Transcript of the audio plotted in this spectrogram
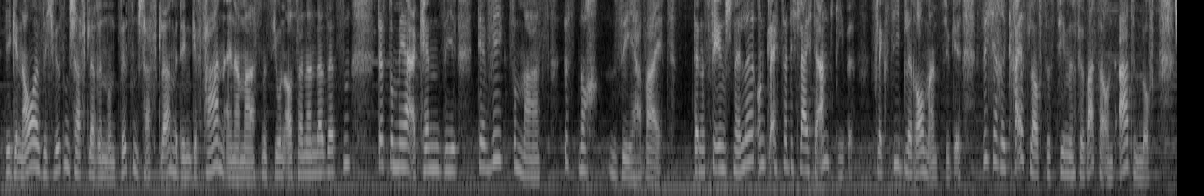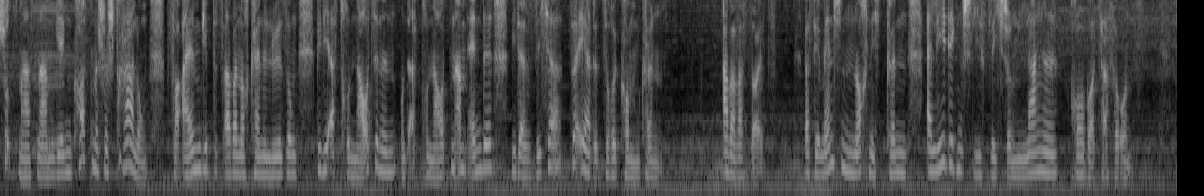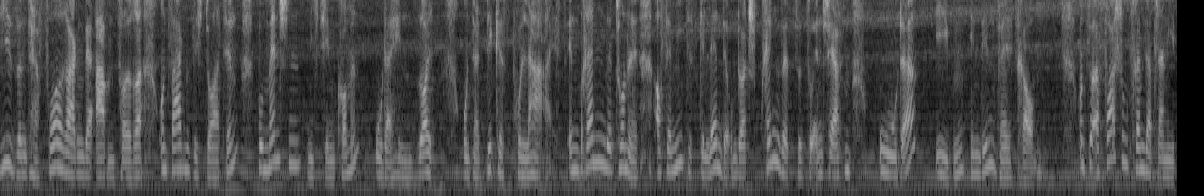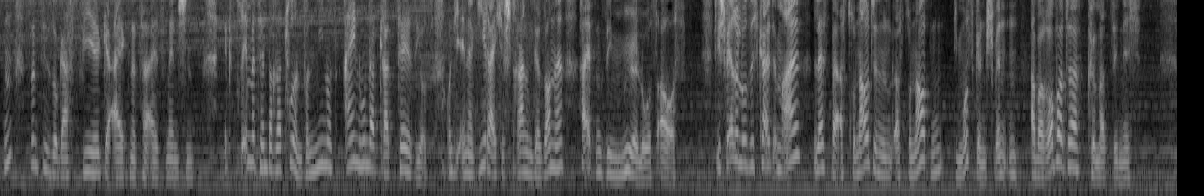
Je genauer sich Wissenschaftlerinnen und Wissenschaftler mit den Gefahren einer Mars-Mission auseinandersetzen, desto mehr erkennen sie, der Weg zum Mars ist noch sehr weit. Denn es fehlen schnelle und gleichzeitig leichte Antriebe, flexible Raumanzüge, sichere Kreislaufsysteme für Wasser und Atemluft, Schutzmaßnahmen gegen kosmische Strahlung. Vor allem gibt es aber noch keine Lösung, wie die Astronautinnen und Astronauten am Ende wieder sicher zur Erde zurückkommen können. Aber was soll's? Was wir Menschen noch nicht können, erledigen schließlich schon lange Roboter für uns. Die sind hervorragende Abenteurer und wagen sich dorthin, wo Menschen nicht hinkommen oder hin sollten. Unter dickes Polareis, in brennende Tunnel, auf vermietes Gelände, um dort Sprengsätze zu entschärfen oder eben in den Weltraum. Und zur Erforschung fremder Planeten sind sie sogar viel geeigneter als Menschen. Extreme Temperaturen von minus 100 Grad Celsius und die energiereiche Strahlung der Sonne halten sie mühelos aus. Die Schwerelosigkeit im All lässt bei Astronautinnen und Astronauten die Muskeln schwinden, aber Roboter kümmert sie nicht.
